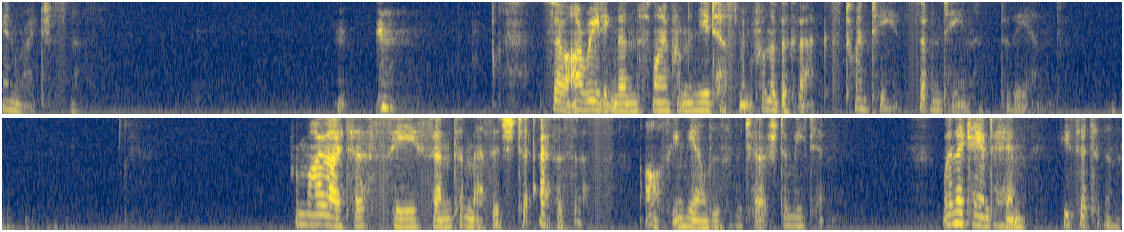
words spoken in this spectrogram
in righteousness. So our reading then this morning from the New Testament, from the book of Acts 2017 to the end. From Miletus, he sent a message to Ephesus, asking the elders of the church to meet him. When they came to him, he said to them,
